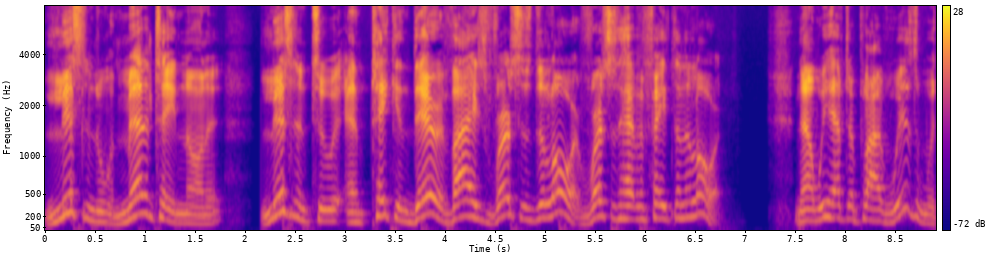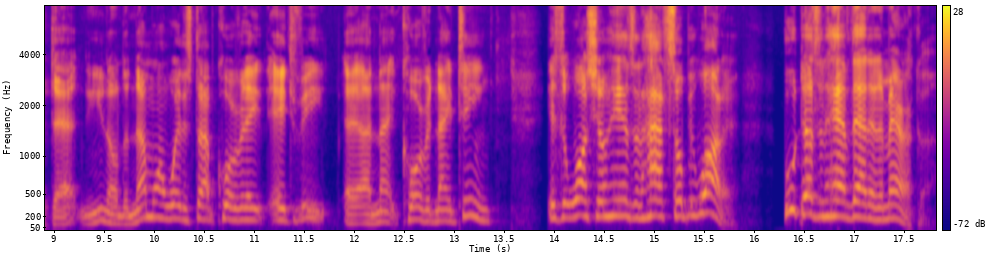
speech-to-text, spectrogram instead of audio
listening to it, meditating on it, listening to it, and taking their advice versus the Lord, versus having faith in the Lord. Now we have to apply wisdom with that. You know, the number one way to stop COVID HV, uh, COVID nineteen, is to wash your hands in hot soapy water. Who doesn't have that in America?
